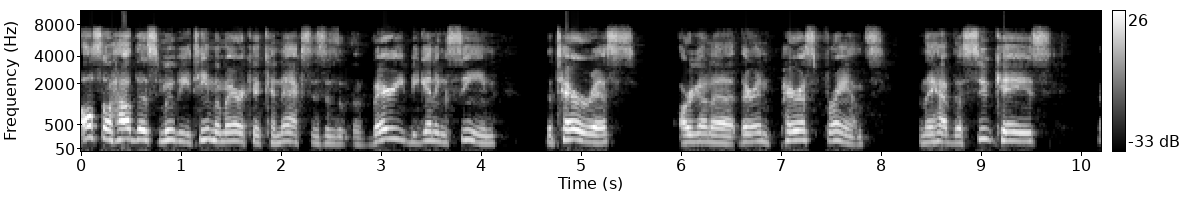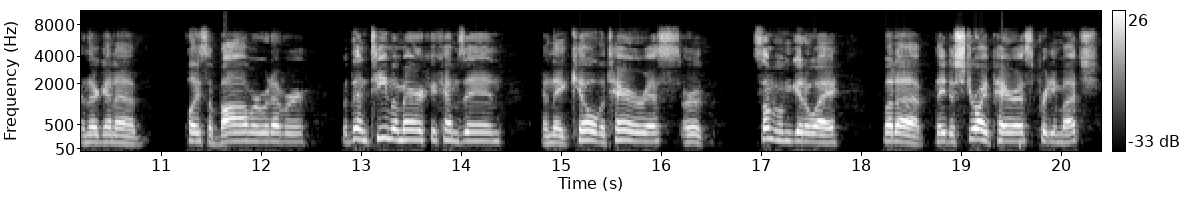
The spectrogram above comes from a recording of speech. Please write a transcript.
Also, how this movie, Team America, connects is, is at the very beginning scene, the terrorists are gonna they're in Paris, France, and they have the suitcase and they're gonna place a bomb or whatever. But then Team America comes in and they kill the terrorists, or some of them get away, but uh, they destroy Paris pretty much.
